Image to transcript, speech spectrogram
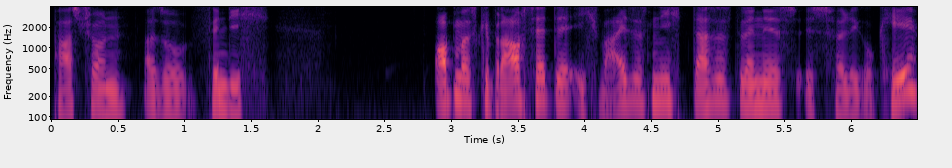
passt schon. Also finde ich, ob man es gebraucht hätte, ich weiß es nicht. Dass es drin ist, ist völlig okay.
